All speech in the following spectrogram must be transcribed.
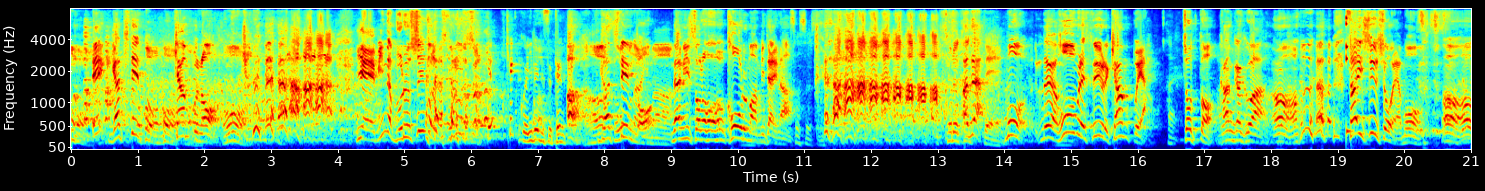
おえガチテント？キャンプの？いやいやみんなブルーシートで作るんですよ。結構いるんですよテント。ああガチテント？何そのコールマンみたいな。そうそうそうそ れ買あじゃってあもうだからホームレスというよりキャンプや、はい。ちょっと感覚は、うん、最終章やもう。うんうんうん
